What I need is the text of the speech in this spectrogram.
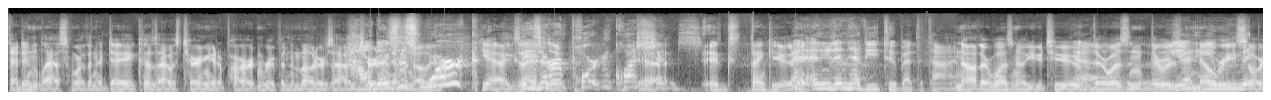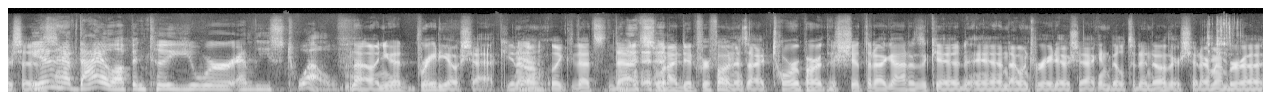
that didn't last more than a day because I was tearing it apart and ripping the motors out and How turning does them this work? Yeah, exactly. These are important yeah, questions. ex- thank you. And, And it- and you didn't have YouTube at the time. no, there was no YouTube. Yeah. There wasn't. There was no you mi- resources. you didn't have dial up until you were at least 12. no, and you had Radio Shack. You know, Yeah. like that's that's what I did for fun. Is I tore apart the shit that I got as a kid, and I went to Radio Shack and built it into other shit. I remember uh,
